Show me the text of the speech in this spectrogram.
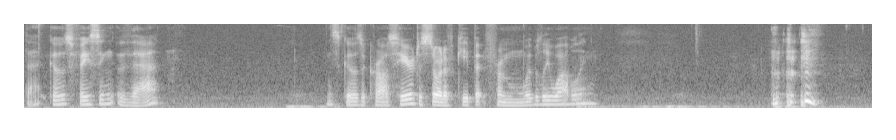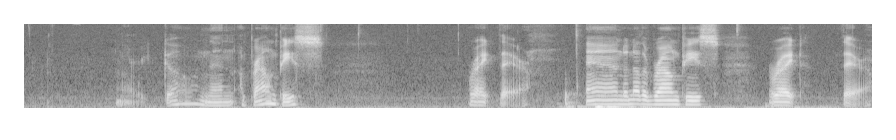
That goes facing that. This goes across here to sort of keep it from wibbly wobbling. go. And then a brown piece right there. And another brown piece right there.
